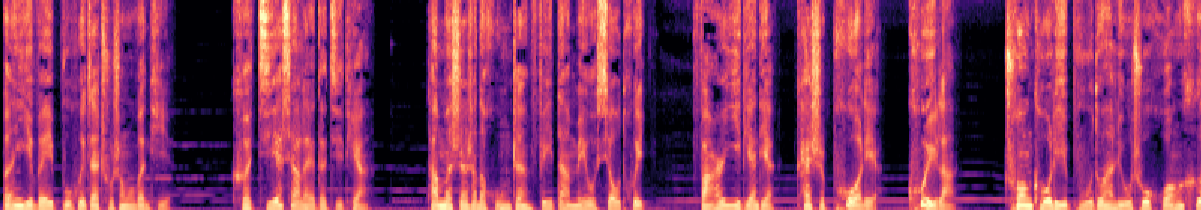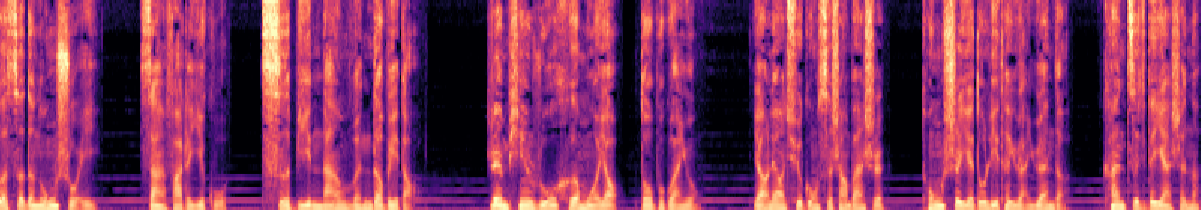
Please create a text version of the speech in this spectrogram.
本以为不会再出什么问题，可接下来的几天，他们身上的红疹非但没有消退，反而一点点开始破裂溃烂，窗口里不断流出黄褐色的脓水，散发着一股刺鼻难闻的味道。任凭如何抹药都不管用。杨亮去公司上班时，同事也都离他远远的，看自己的眼神呢，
